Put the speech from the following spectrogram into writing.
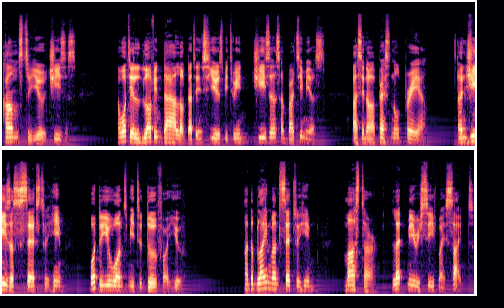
comes to you, Jesus. And what a loving dialogue that ensues between Jesus and Bartimaeus, as in our personal prayer. And Jesus said to him, what do you want me to do for you? And the blind man said to him, Master, let me receive my sight.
